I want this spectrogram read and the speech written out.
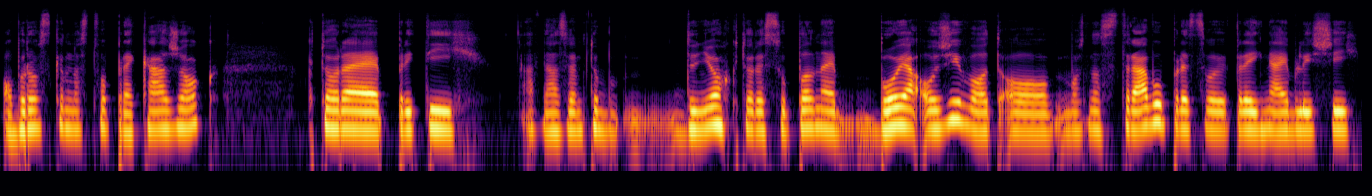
obrovské množstvo prekážok, ktoré pri tých a nazvem to dňoch, ktoré sú plné boja o život, o možno stravu pre, svoj, pre ich najbližších,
